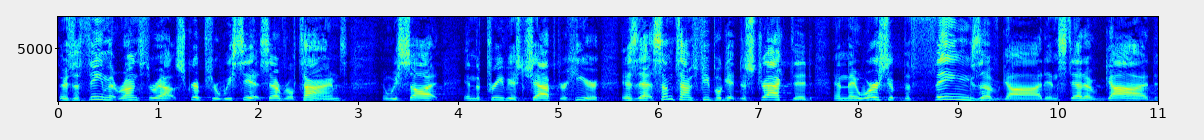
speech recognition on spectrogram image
There's a theme that runs throughout Scripture. We see it several times, and we saw it in the previous chapter here is that sometimes people get distracted and they worship the things of God instead of God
